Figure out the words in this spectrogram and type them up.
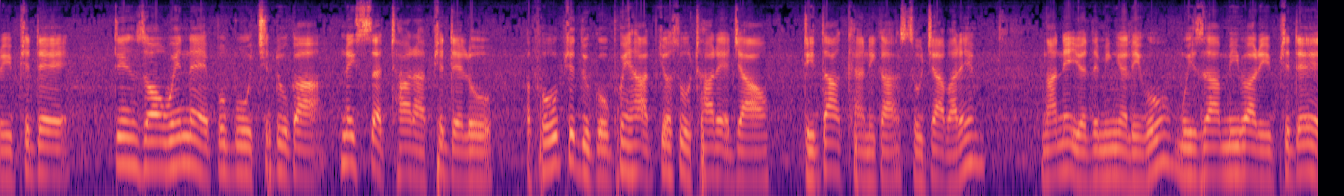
တွေဖြစ်တဲ့တင်ဇော်ဝင်းနဲ့ပူပူချစ်တို့ကနှိပ်စက်ထားတာဖြစ်တယ်လို့ အဖိုးဖြစ်သူကိုဖွင့်ဟပြောဆိုထားတဲ့အကြောင်းဒေသခံတွေကဆိုကြပါတယ်။ငါးနှစ်ရွယ်သမီးငယ်လေးကိုမွေးစားမိဘတွေဖြစ်တဲ့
